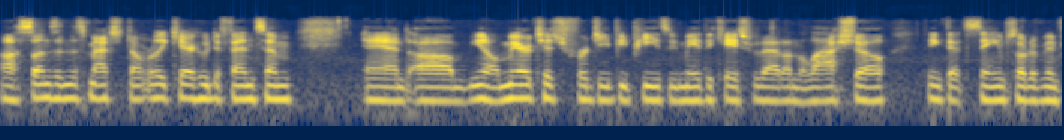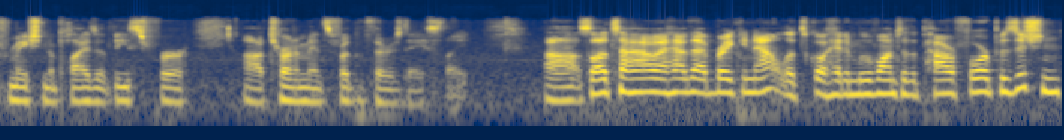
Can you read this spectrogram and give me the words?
uh, Suns in this match. Don't really care who defends him. And, um, you know, Mirotic for GPPs, we made the case for that on the last show. I think that same sort of information applies at least for uh, tournaments for the Thursday slate. Uh, so that's how I have that breaking out. Let's go ahead and move on to the power forward position.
